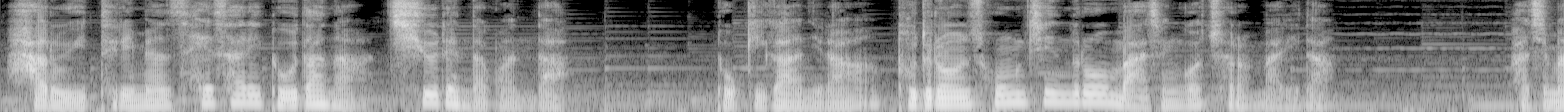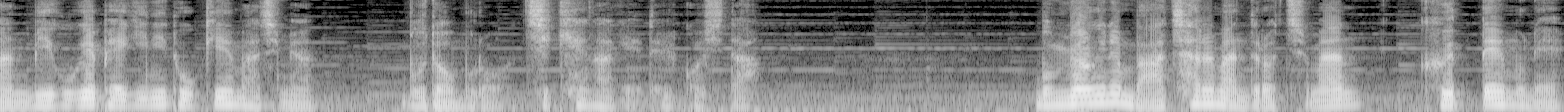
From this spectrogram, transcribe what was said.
하루 이틀이면 세 살이 돋아나 치유된다고 한다. 도끼가 아니라 부드러운 송진으로 맞은 것처럼 말이다. 하지만 미국의 백인이 도끼에 맞으면 무덤으로 직행하게 될 것이다. 문명인은 마차를 만들었지만 그 때문에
